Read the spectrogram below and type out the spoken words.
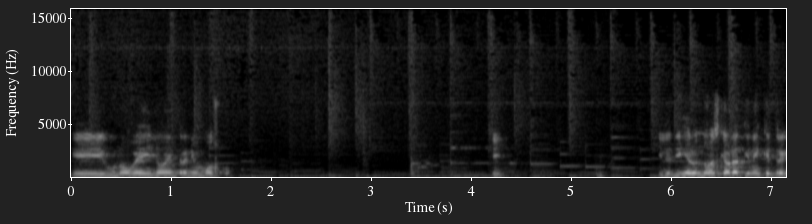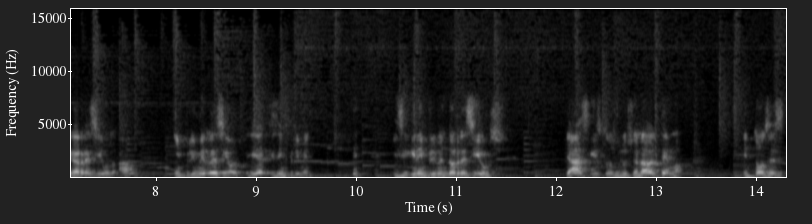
que uno ve y no entra ni un mosco. ¿Sí? Y les dijeron, no, es que ahora tienen que entregar recibos. Ah, imprimir recibos, sí, aquí se imprimen. y siguen imprimiendo recibos. Ya, listo, solucionado el tema. Entonces,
